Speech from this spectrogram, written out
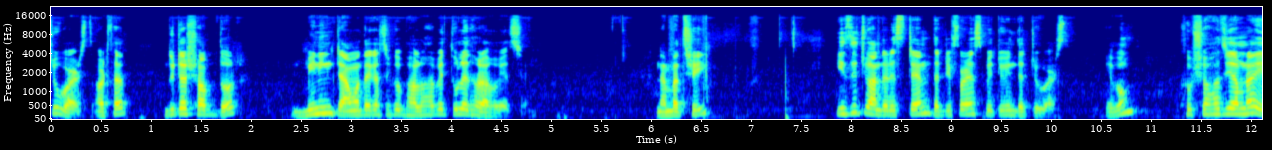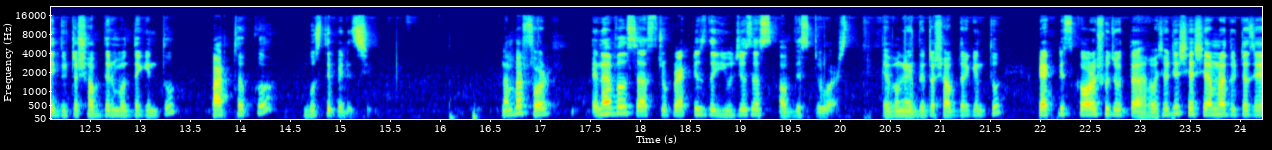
two words অর্থাৎ দুটা শব্দর মিনিংটা আমাদের কাছে খুব ভালোভাবে তুলে ধরা হয়েছে। Number three easy to understand the difference between the two words এবং খুব সহজেই আমরা এই দুটো শব্দের মধ্যে কিন্তু পার্থক্য বুঝতে পেরেছি। Number four enables us to practise the usages of this two words এবং এই দুটো শব্দের কিন্তু প্র্যাকটিস করার সুযোগ দেওয়া হয়েছে। যে শেষে আমরা দুইটা যে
